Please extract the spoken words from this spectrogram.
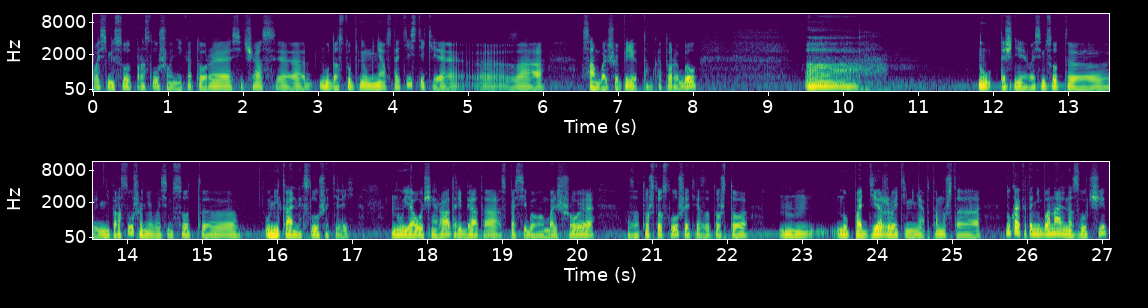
800 прослушиваний, которые сейчас э, ну, доступны у меня в статистике э, за самый большой период, там, который был, ну, точнее, 800 э, не прослушивания, 800 э, уникальных слушателей. Ну, я очень рад, ребята, спасибо вам большое за то, что слушаете, за то, что, ну, поддерживаете меня, потому что, ну, как это не банально звучит,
